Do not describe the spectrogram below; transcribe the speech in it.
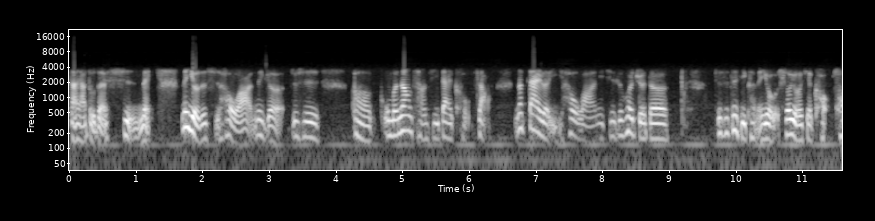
大家都在室内。那有的时候啊，那个就是呃，我们让长期戴口罩，那戴了以后啊，你其实会觉得，就是自己可能有时候有一些口臭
